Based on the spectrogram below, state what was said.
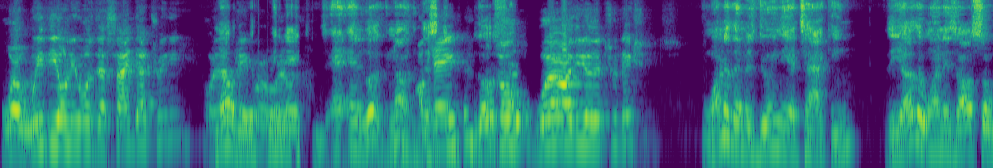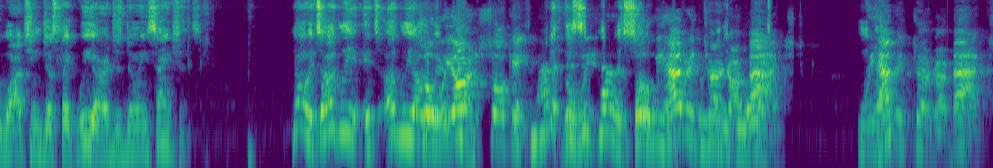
were we the only ones that signed that treaty or no, that paper? three nations. And, and look, no, Okay, same thing goes so for where are the other two nations? one of them is doing the attacking. The other one is also watching, just like we are, just doing sanctions. No, it's ugly. It's ugly all the So way we around. are so okay. A- so this we, is not a so we haven't turned our backs. We haven't turned our backs.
